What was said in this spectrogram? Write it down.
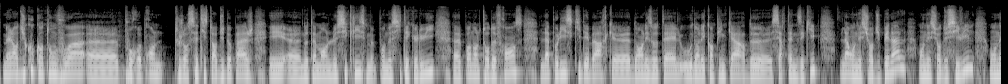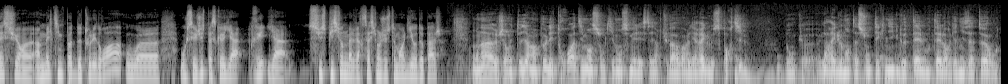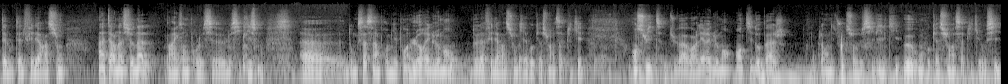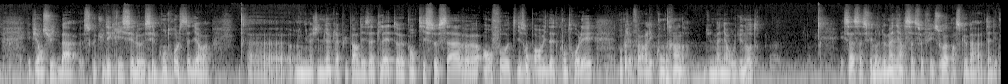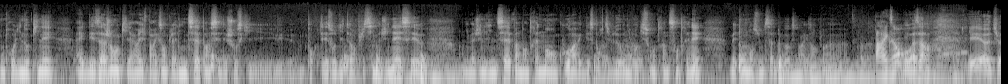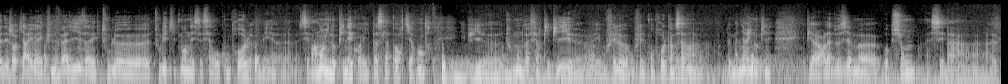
Mais alors du coup, quand on voit, euh, pour reprendre toujours cette histoire du dopage et euh, notamment le cyclisme, pour ne citer que lui, euh, pendant le Tour de France, la police qui débarque dans les hôtels ou dans les camping-cars de certaines équipes, là on est sur du pénal, on est sur du civil, on est sur un melting pot de tous les droits ou c'est juste parce qu'il y a, y a suspicion de malversation justement liée au dopage? On a, j'ai envie de te dire, un peu les trois dimensions qui vont se mêler. C'est-à-dire que tu vas avoir les règles sportives, donc euh, la réglementation technique de tel ou tel organisateur ou telle ou telle fédération internationale, par exemple pour le, cyclisme. Euh, donc ça c'est un premier point, le règlement de la fédération qui a vocation à s'appliquer. Ensuite, tu vas avoir les règlements antidopage, donc là on est toujours sur du civil qui eux ont vocation à s'appliquer aussi. Et puis ensuite, bah, ce que tu décris c'est le, le, contrôle, c'est-à-dire euh, on imagine bien que la plupart des athlètes, quand ils se savent en faute, ils n'ont pas envie d'être contrôlés, donc il va falloir les contraindre d'une manière ou d'une autre. Et ça, ça se fait de deux manières. Ça se fait soit parce que bah, tu as des contrôles inopinés avec des agents qui arrivent par exemple à l'INSEP, hein, c'est des choses qui, pour que tes auditeurs puissent imaginer, c'est, euh, on imagine l'INSEP, un entraînement en cours avec des sportifs de haut niveau qui sont en train de s'entraîner, mettons dans une salle de boxe par exemple. Euh, par exemple Au hasard. Et euh, tu as des gens qui arrivent avec une valise, avec tout, le, tout l'équipement nécessaire au contrôle, mais c'est vraiment inopiné, quoi. Ils passent la porte, ils rentrent, et puis tout le monde va faire pipi, et on fait, le, on fait le contrôle comme ça, de manière inopinée. Et puis alors la deuxième option, c'est bah,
